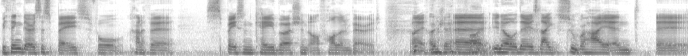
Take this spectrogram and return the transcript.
we think there is a space for kind of a space and K version of Holland Barrett, right? Okay, Uh, fine. you know, there's like super high end uh,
